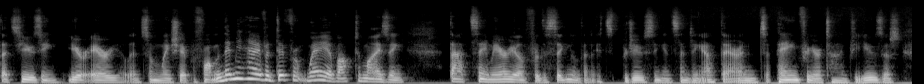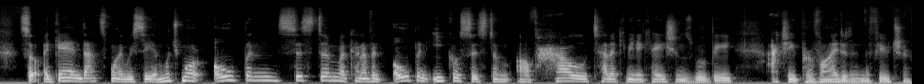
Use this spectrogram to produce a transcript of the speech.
that's using your aerial in some way, shape, or form. And they may have a different way of optimizing that same aerial for the signal that it's producing and sending out there and paying for your time to use it. So again, that's why we see a much more open system, a kind of an open ecosystem of how telecommunications will be actually provided in the future.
